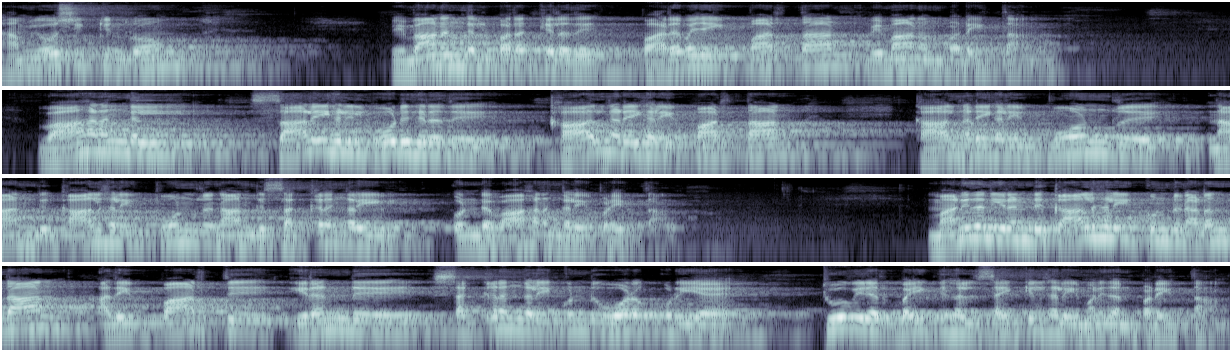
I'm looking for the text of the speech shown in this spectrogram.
நாம் யோசிக்கின்றோம் விமானங்கள் பறக்கிறது பறவையை பார்த்தான் விமானம் படைத்தான். வாகனங்கள் சாலைகளில் ஓடுகிறது கால்நடைகளை பார்த்தான். கால்நடைகளை போன்று நான்கு கால்களை போன்று நான்கு சக்கரங்களை கொண்ட வாகனங்களை படைத்தான். மனிதன் இரண்டு கால்களை கொண்டு நடந்தான். அதை பார்த்து இரண்டு சக்கரங்களை கொண்டு ஓடக்கூடிய டூ வீலர் பைக்குகள் சைக்கிள்களை மனிதன் படைத்தான்.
